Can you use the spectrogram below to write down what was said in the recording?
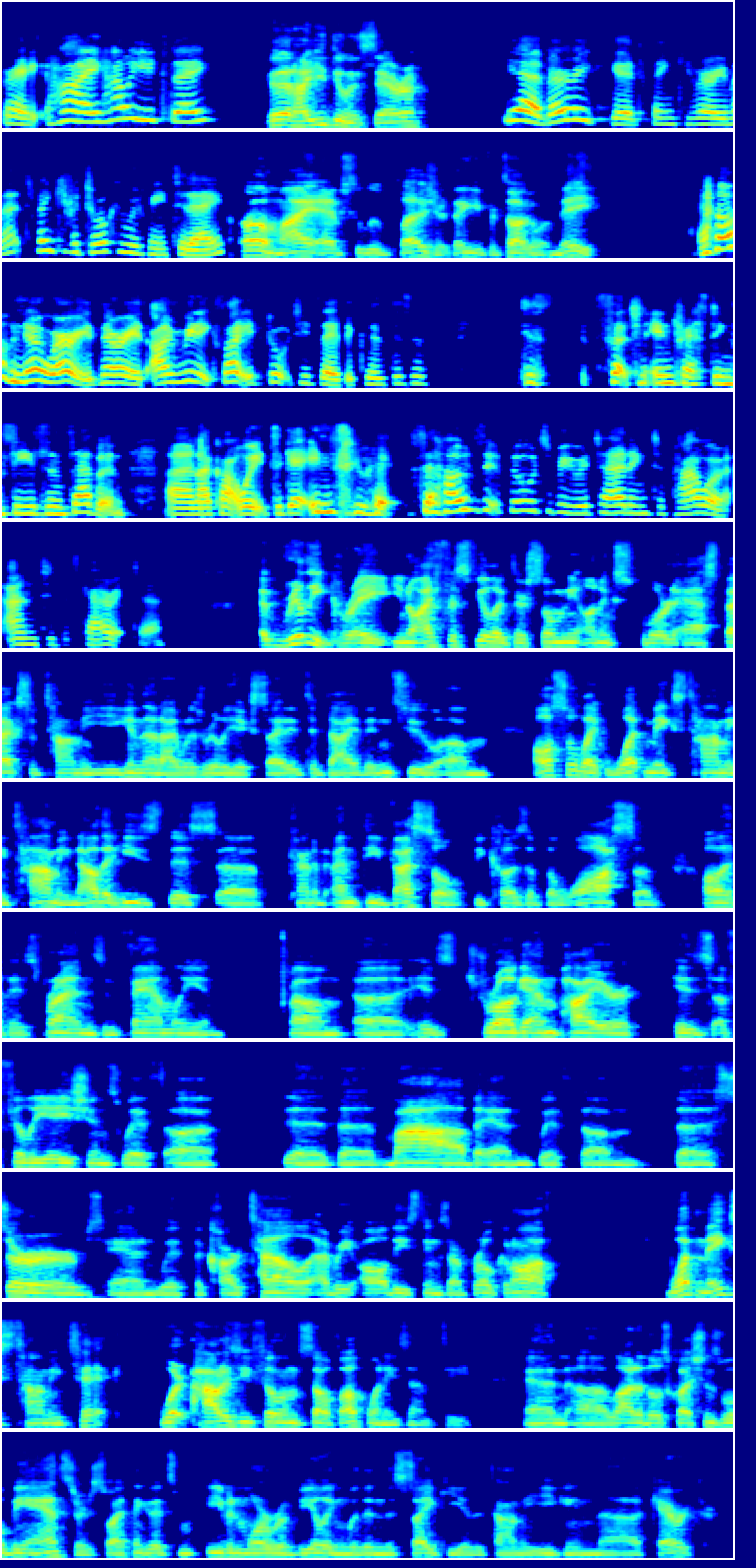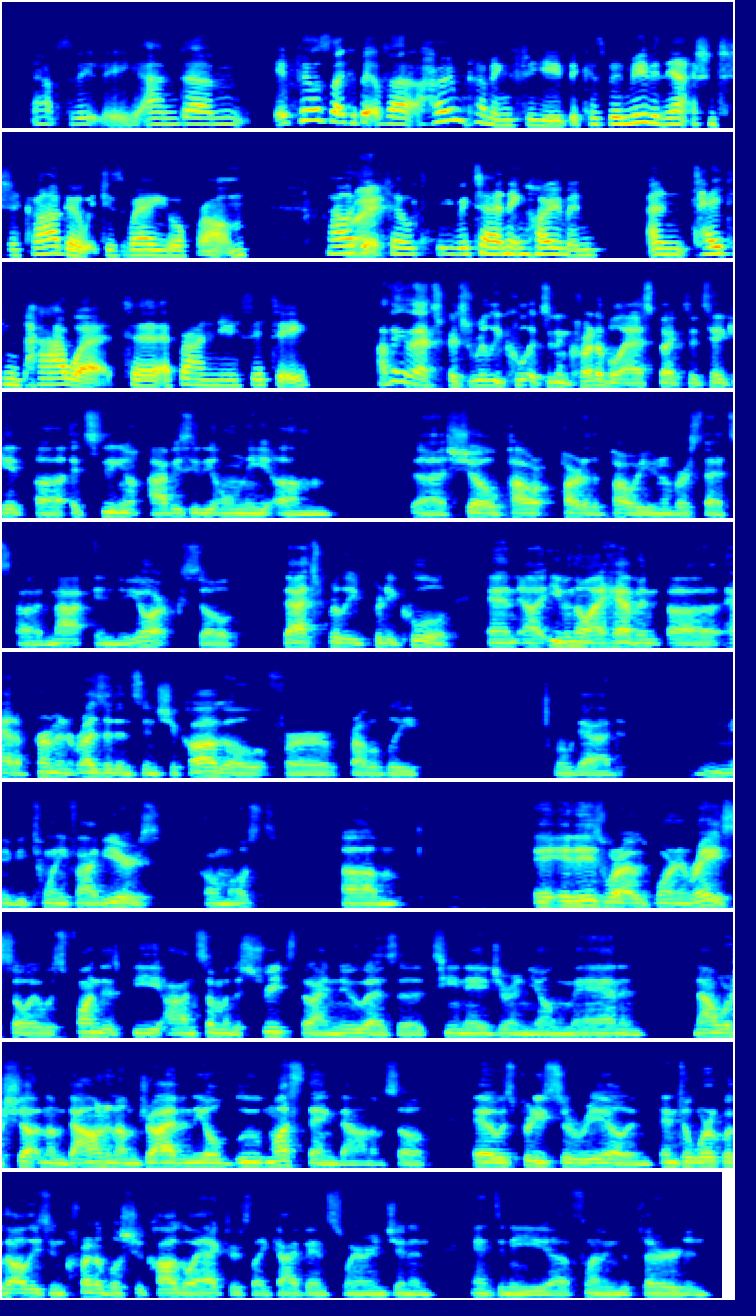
Great. Hi, how are you today? Good. How are you doing, Sarah? Yeah, very good. Thank you very much. Thank you for talking with me today. Oh, my absolute pleasure. Thank you for talking with me. Oh, no worries, no worries. I'm really excited to talk to you today because this is just such an interesting season seven, and I can't wait to get into it. So, how does it feel to be returning to power and to this character? Uh, really great. You know, I just feel like there's so many unexplored aspects of Tommy Egan that I was really excited to dive into. Um, also, like what makes Tommy Tommy now that he's this uh, kind of empty vessel because of the loss of all of his friends and family and um, uh, his drug empire, his affiliations with uh, the the mob and with um, the Serbs and with the cartel. Every all these things are broken off. What makes Tommy tick? What? How does he fill himself up when he's empty? And uh, a lot of those questions will be answered. So I think that's even more revealing within the psyche of the Tommy Egan uh, character. Absolutely, and um, it feels like a bit of a homecoming for you because we're moving the action to Chicago, which is where you're from. How does right. it feel to be returning home and and taking power to a brand new city? I think that's it's really cool. It's an incredible aspect to take it. Uh, it's the, obviously the only um, uh, show power part of the Power universe that's uh, not in New York. So that's really pretty cool. And uh, even though I haven't uh, had a permanent residence in Chicago for probably, oh God, maybe 25 years almost, um, it, it is where I was born and raised. So it was fun to be on some of the streets that I knew as a teenager and young man. And now we're shutting them down and I'm driving the old blue Mustang down them. So it was pretty surreal. And, and to work with all these incredible Chicago actors like Guy Van Swearingen and Anthony uh, Fleming III and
